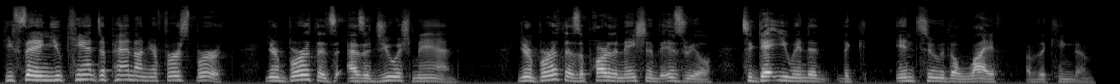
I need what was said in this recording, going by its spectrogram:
He's saying you can't depend on your first birth, your birth as, as a Jewish man, your birth as a part of the nation of Israel to get you into the, into the life of the kingdom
